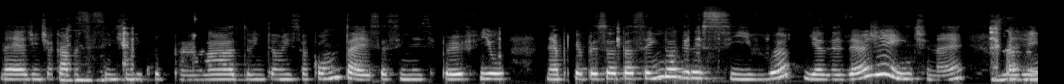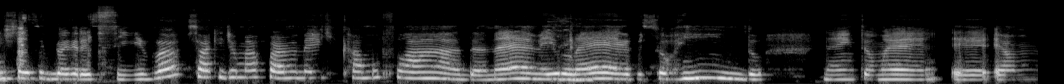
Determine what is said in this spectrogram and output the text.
né? A gente acaba se sentindo culpado. Então isso acontece assim nesse perfil, né? Porque a pessoa está sendo agressiva e às vezes é a gente, né? A gente está sendo agressiva, só que de uma forma meio que camuflada, né? Meio leve, sorrindo né? Então é, é, é um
